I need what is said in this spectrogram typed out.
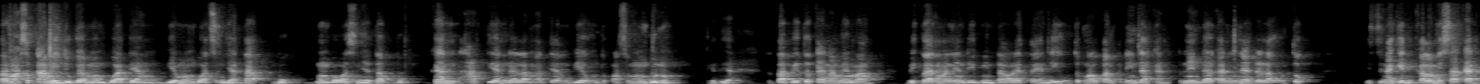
Termasuk kami juga membuat yang dia membuat senjata bu, membawa senjata bukan artian dalam artian dia untuk langsung membunuh gitu ya. Tetapi itu karena memang requirement yang diminta oleh TNI untuk melakukan penindakan. Penindakan ini adalah untuk istilah gini kalau misalkan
